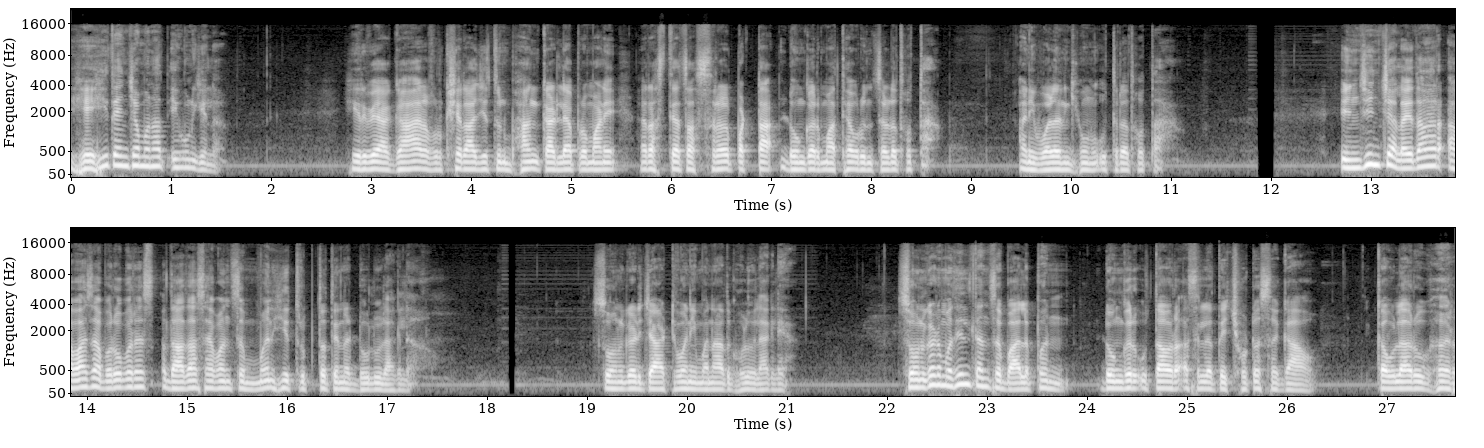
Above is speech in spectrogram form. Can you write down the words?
हेही त्यांच्या मनात येऊन गेलं. हिरव्या गार वृक्षराजीतून भांग काढल्याप्रमाणे रस्त्याचा सरळ पट्टा डोंगर माथ्यावरून चढत होता आणि वळण घेऊन उतरत होता. इंजिनच्या लयदार आवाजाबरोबरच दादासाहेबांचं मनही तृप्ततेनं डोलू लागलं. सोनगडच्या आठवणी मनात घोळू लागल्या. सोनगडमधील त्यांचं बालपण डोंगर उतावर असलेलं ते छोटंसं गाव कौलारू घर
